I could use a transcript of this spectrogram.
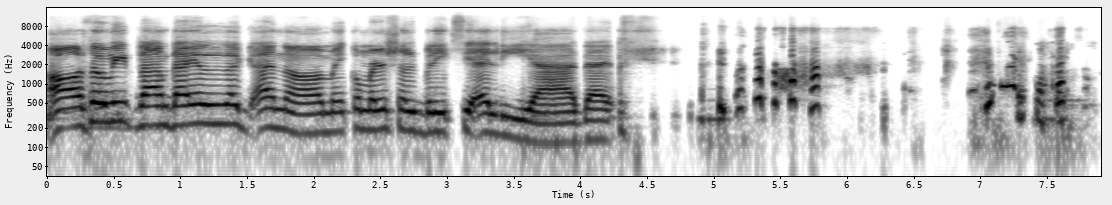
Oo, so wait lang dahil nag ano, may commercial break si Aliyah dahil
